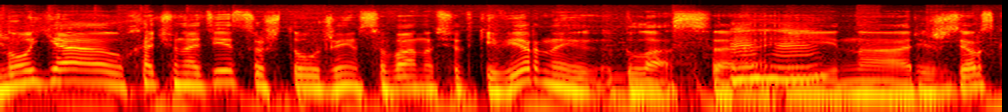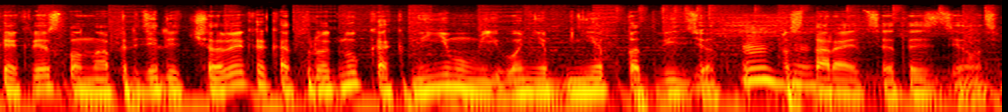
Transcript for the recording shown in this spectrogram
Но я хочу надеяться, что у Джеймса Вана все-таки верный глаз. э, И на режиссерское кресло он определит человека, который, ну, как минимум, его не подведет. Постарается это сделать.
